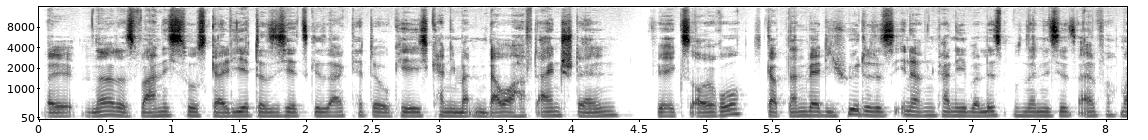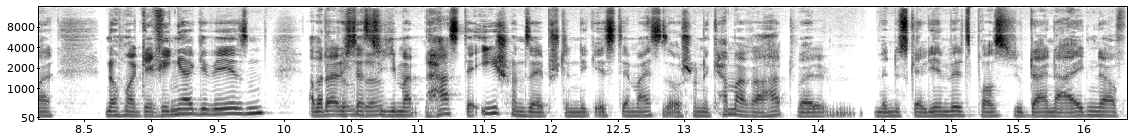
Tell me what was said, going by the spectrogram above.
Weil ne, das war nicht so skaliert, dass ich jetzt gesagt hätte, okay, ich kann jemanden dauerhaft einstellen für x Euro. Ich glaube, dann wäre die Hürde des inneren Kannibalismus, nenne ich es jetzt einfach mal, nochmal geringer gewesen. Aber dadurch, Stimmt, dass du jemanden hast, der eh schon selbstständig ist, der meistens auch schon eine Kamera hat, weil wenn du skalieren willst, brauchst du deine eigene auf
